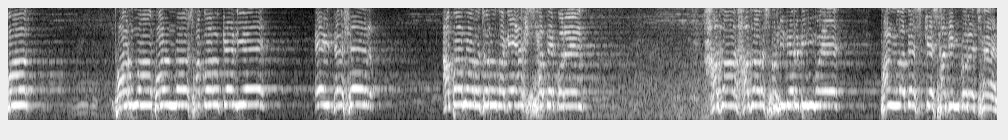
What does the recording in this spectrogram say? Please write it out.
মত, ধর্ম, বর্ণ সকলকে নিয়ে এই দেশের আপামর জনতাকে একসাথে করে হাজার হাজার শহীদের বিনিময়ে বাংলাদেশকে স্বাধীন করেছেন।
